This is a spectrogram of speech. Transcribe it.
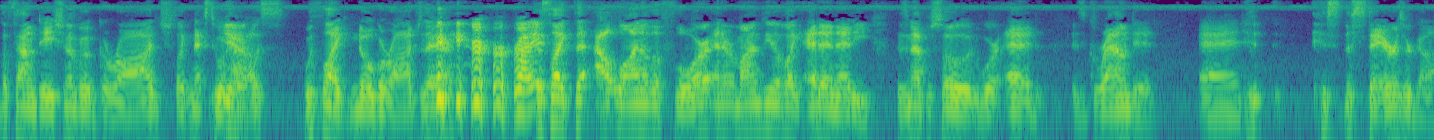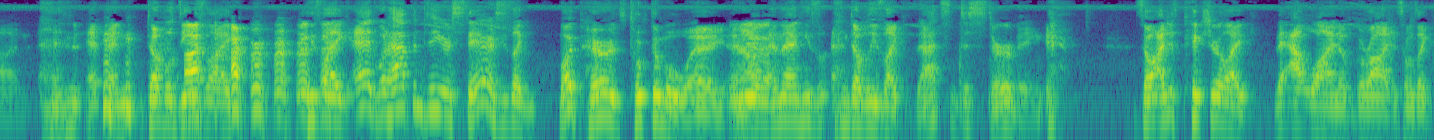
the foundation of a garage, like next to a Yeah. house with like no garage there. right It's like the outline of the floor, and it reminds me of like Ed and Eddie. There's an episode where Ed is grounded, and his, his the stairs are gone, and and, and Double D's like, he's like, Ed, what happened to your stairs? He's like, my parents took them away, and I- and then he's and Double D's like, that's disturbing. So I just picture like the outline of a garage, and someone's like,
